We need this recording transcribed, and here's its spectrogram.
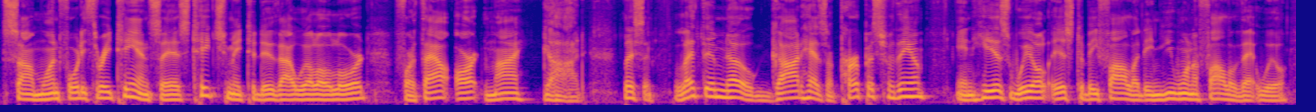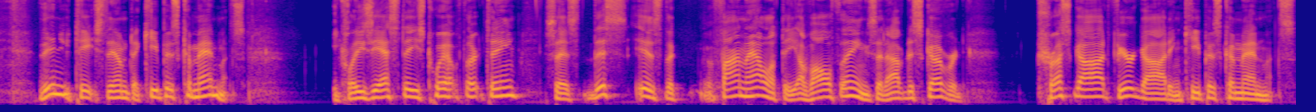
Psalm 143:10 says, "Teach me to do thy will, O Lord, for thou art my God." Listen, let them know God has a purpose for them and his will is to be followed and you want to follow that will. Then you teach them to keep his commandments. Ecclesiastes 12:13 says, "This is the finality of all things that I've discovered. Trust God, fear God, and keep his commandments."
